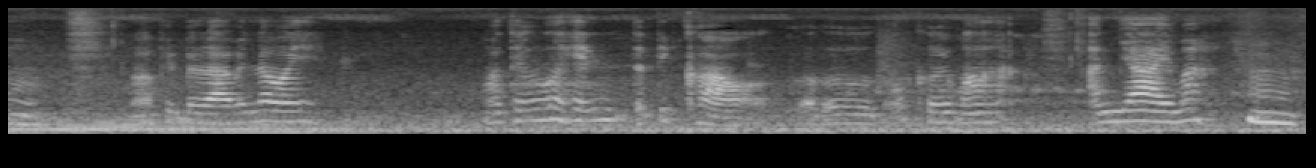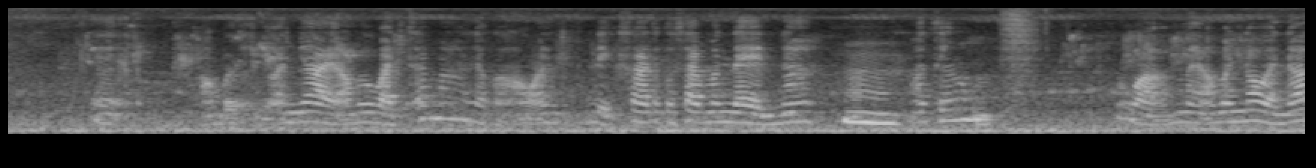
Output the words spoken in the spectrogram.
อืมมาผิดเวลาไปหน่อย มาถึงก็เห็นแต่ติดข่าวเออเขาเคยมา อันยายมาอืมเออเอาไปอันยายเอาไปวัดซะมาแล้วก็เอาอันเด็กชายตะก็ใส่มันแน่นนะอืมมาถึงว่าแม่เอามันน้อยนะ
